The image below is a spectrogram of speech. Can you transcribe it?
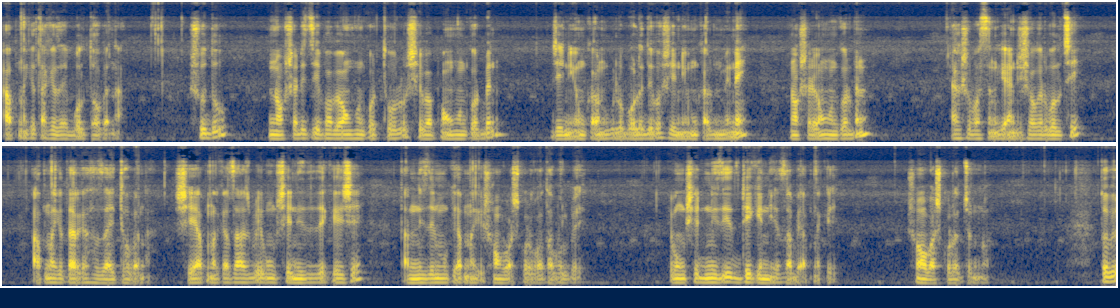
আপনাকে তাকে যাই বলতে হবে না। শুধু নকশাটি যেভাবে অঙ্কন করতে বলব, সেভাবে অঙ্কন করবেন। যে নিয়মকানুনগুলো বলে দেবো, সেই নিয়মকানুন মেনে নকশাটি অঙ্কন করবেন। একশো পার্সেন্ট গ্যারান্টি সহকারে বলছি, আপনাকে তার কাছে যাইতে হবে না। সে আপনার কাছে আসবে এবং সে নিজে থেকে এসে তার নিজের মুখে আপনাকে সমাবাস করে কথা বলবে এবং সে নিজেই ডেকে নিয়ে যাবে আপনাকে সমাবাস করার জন্য। তবে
